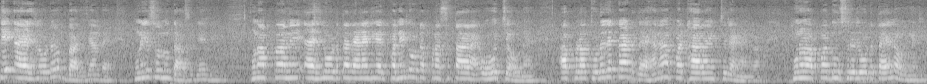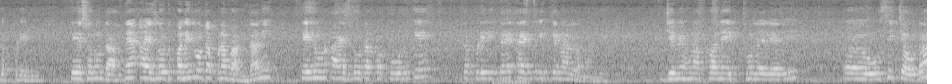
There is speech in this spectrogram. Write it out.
ਤੇ ਐਸ ਲੋਟ ਵੱਧ ਜਾਂਦਾ ਹੈ। ਹੁਣ ਇਹ ਤੁਹਾਨੂੰ ਦੱਸਦੇ ਹਾਂ ਜੀ। ਹੁਣ ਆਪਾਂ ਨੇ ਇਸ ਲੋਟ ਤਾਂ ਲੈਣਾ ਜੀ ਆਪਾਂ ਨੇ ਲੋਟ ਆਪਣਾ 17 ਹੈ, ਉਹ 14 ਹੈ। ਆਪਣਾ ਥੋੜਾ ਜਿਹਾ ਘਟਦਾ ਹੈ ਨਾ ਆਪਾਂ 18 ਇੰਚ ਲੈਣਾ ਹੈਗਾ। ਹੁਣ ਆਪਾਂ ਦੂਸਰੇ ਲੋਟ ਤੈਅ ਲਾਉਣੀ ਹੈ ਜੀ ਕੱਪੜੇ ਦੀ। ਤੇ ਤੁਹਾਨੂੰ ਦੱਸਦੇ ਹਾਂ ਇਸ ਲੋਟ, ਪਨੇ ਲੋਟ ਆਪਣਾ ਬਣਦਾ ਨਹੀਂ। ਤੇ ਹੁਣ ਐਸ ਲੋਟ ਆਪਾਂ ਖੋਲ ਕੇ ਕੱਪੜੇ ਦੀ ਤੈਅ ਇਸ ਤਰੀਕੇ ਨਾਲ ਲਵਾਂਗੇ। ਜਿਵੇਂ ਹੁਣ ਆਪਾਂ ਨੇ ਇੱਥੋਂ ਲੈ ਲਿਆ ਜੀ ਉਹ ਸੀ 14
